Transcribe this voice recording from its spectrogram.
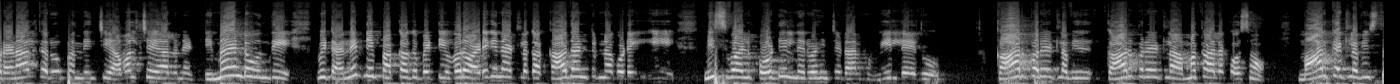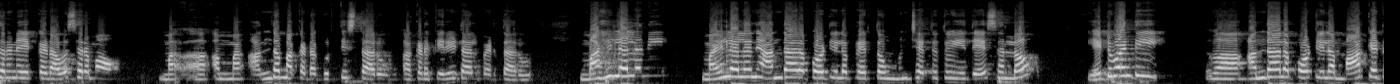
ప్రణాళిక రూపొందించి అమలు చేయాలనే డిమాండ్ ఉంది. వీటన్నిటిని పక్కకు పెట్టి ఎవరు అడిగినట్లుగా కాదంటున్నా కూడా ఈ మిస్ వాళ్ళు పోటీలు నిర్వహించడానికి వీల్లేదు. కార్పొరేట్ల కార్పొరేట్ల అమ్మకాల కోసం మార్కెట్ల విస్తరణ ఎక్కడ అవసరమో అందం అక్కడ గుర్తిస్తారు అక్కడ కిరీటాలు పెడతారు. మహిళలని మహిళలని అందాల పోటీల పేరుతో ముంచెత్తుతూ ఈ దేశంలో ఎటువంటి అందాల పోటీల మార్కెట్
